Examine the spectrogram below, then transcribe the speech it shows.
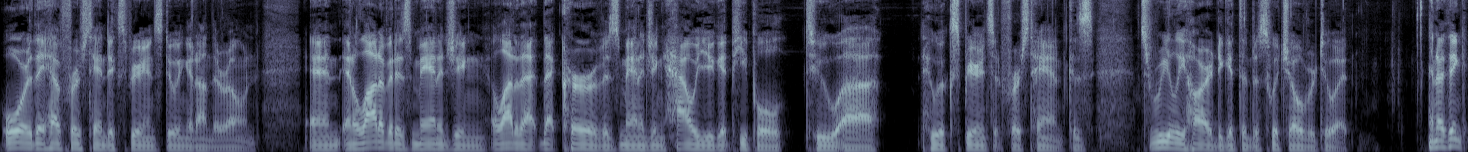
or they have firsthand experience doing it on their own. And and a lot of it is managing. A lot of that that curve is managing how you get people to uh, who experience it firsthand because it's really hard to get them to switch over to it. And I think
